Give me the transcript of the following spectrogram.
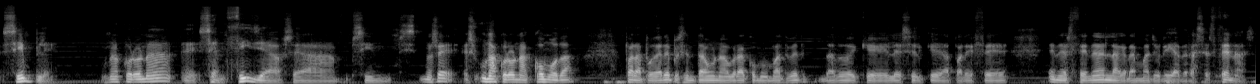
simple. Una corona eh, sencilla, o sea, sin, no sé, es una corona cómoda para poder representar una obra como Macbeth, dado que él es el que aparece en escena en la gran mayoría de las escenas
